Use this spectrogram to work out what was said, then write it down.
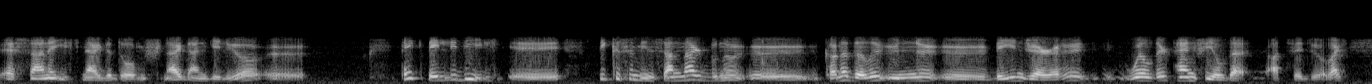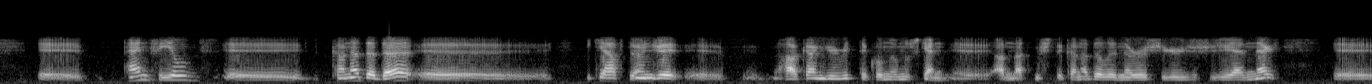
efsane ilk nerede doğmuş, nereden geliyor e, pek belli değil. E, bir kısım insanlar bunu e, Kanadalı ünlü e, beyin cerrahı Wilder Penfield'a atfediyorlar. E, Penfield e, Kanada'da e, iki hafta önce e, Hakan Gürvit de konuğumuzken e, anlatmıştı. Kanadalı nöroşirurjiyenler e,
